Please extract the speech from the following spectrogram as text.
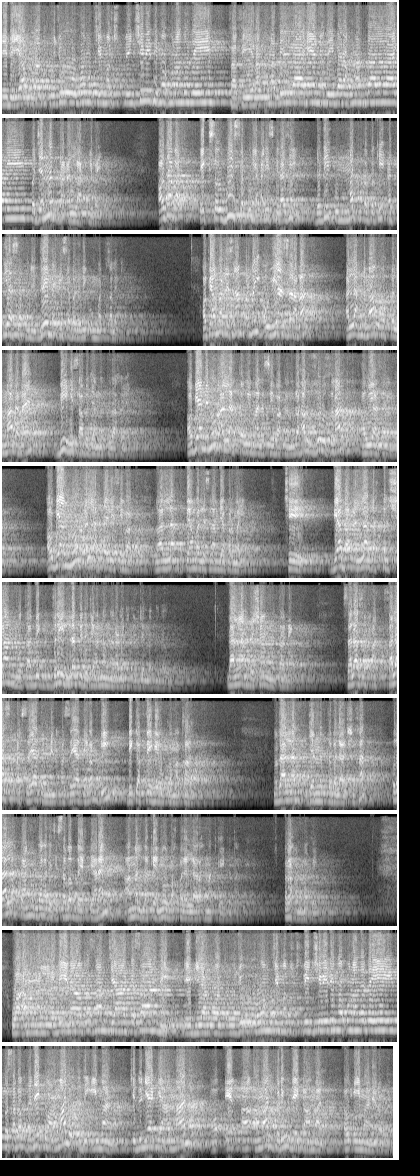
ای بیاضت وجوههم چې مخ سپین شوی دی مخونه د دی ففی رحمت الله نو دی برحمت د الله کی په جنت د الله کی وای او دا 120 سپونه حدیث کی راځي د دې امت په پکې اتیا سپونه درې مې حساب د دې امت خلک او پیغمبر اسلام فرمای او یا زربا الله نما او خپل مال به به حساب جنت داخله او بیا مې نور الله ته وی مال سیوا کنه د هر زر زرا او یا زرا او بیا نور الله ته وی سیوا کنه نو الله پیغمبر اسلام بیا فرمایي چې بیا به الله د خپل شان مطابق درې لپې د جهنم نه راړکی او جنت ته د الله د شان مطابق ثلاث ثلاث حسيات من حسيات ربي بكفه او كما قال نو د الله جنت ته بلال شيخه خدای الله قانون دغه د سبب به اختیار عمل بکې نور بخپل الله رحمت کوي پتا رحم بکې واما الذين فسان چا کسان دي ابيضت وجوههم چې مخسبين شوي دي مخونه نه دي په سبب د نیکو اعمالو او د ایمان چې دنیا کې اعمال او اعمال کړیو نیک اعمال او ایمان راوړل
